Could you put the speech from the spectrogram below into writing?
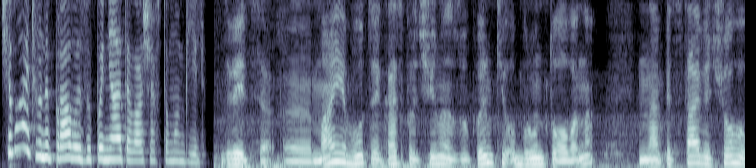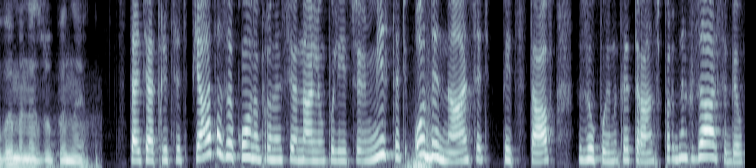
Чи мають вони право зупиняти ваш автомобіль? Дивіться, е, має бути якась причина зупинки обґрунтована, на підставі чого ви мене зупинили. Стаття 35 закону про національну поліцію містить 11 підстав зупинки транспортних засобів,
